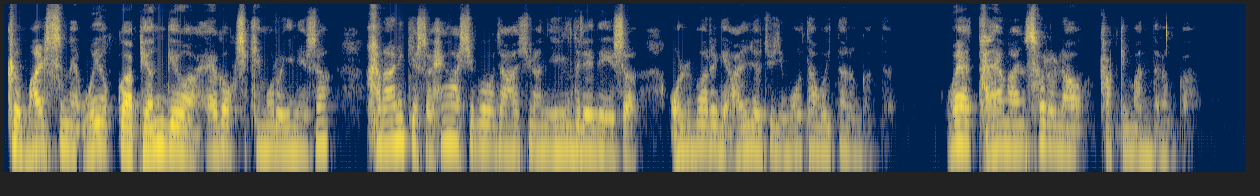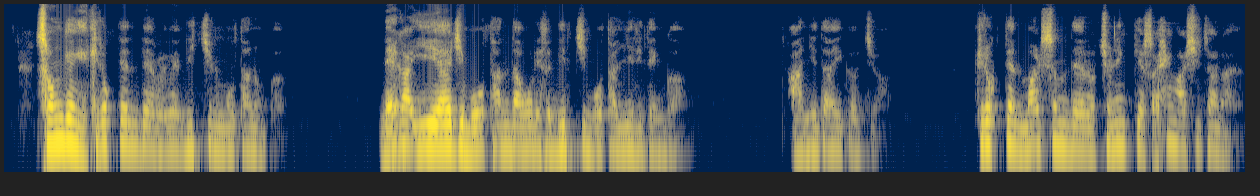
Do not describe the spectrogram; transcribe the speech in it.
그 말씀의 오역과 변개와 애곡시킴으로 인해서 하나님께서 행하시고자 하시는 일들에 대해서 올바르게 알려주지 못하고 있다는 것들. 왜 다양한 설을 갖게 만드는가? 성경에 기록된 대로 왜 믿지를 못하는가? 내가 이해하지 못한다고 해서 믿지 못할 일이 된가? 아니다 이거죠. 기록된 말씀대로 주님께서 행하시잖아요.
